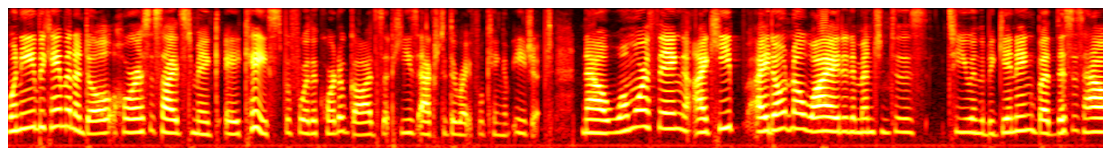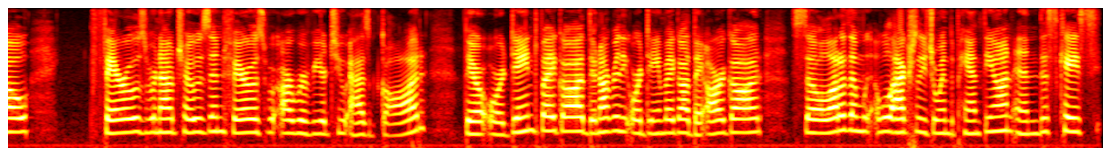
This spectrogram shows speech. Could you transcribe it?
When he became an adult, Horus decides to make a case before the court of gods that he's actually the rightful king of Egypt. Now, one more thing, I keep I don't know why I didn't mention to this to you in the beginning, but this is how pharaohs were now chosen. Pharaohs are revered to as God. They're ordained by God. They're not really ordained by God, they are God. So a lot of them will actually join the pantheon, and in this case,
